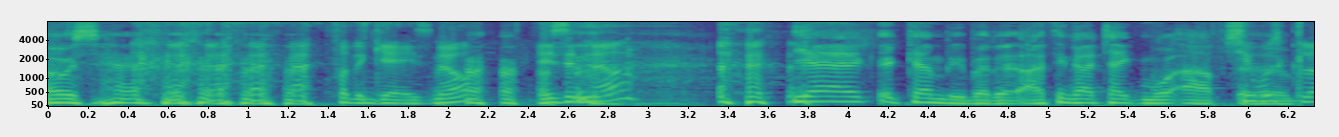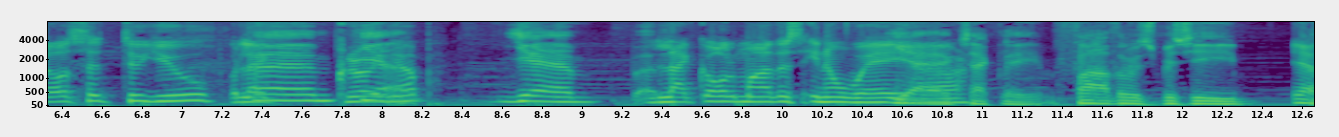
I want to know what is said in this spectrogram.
oh, for the gays, no? Is it no? yeah, it- can be, but uh, I think I take more after. She was closer to you, like Um, growing yeah, up, Yeah, like all mothers in a way. yeah, are. exactly. Father was busy Yeah.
